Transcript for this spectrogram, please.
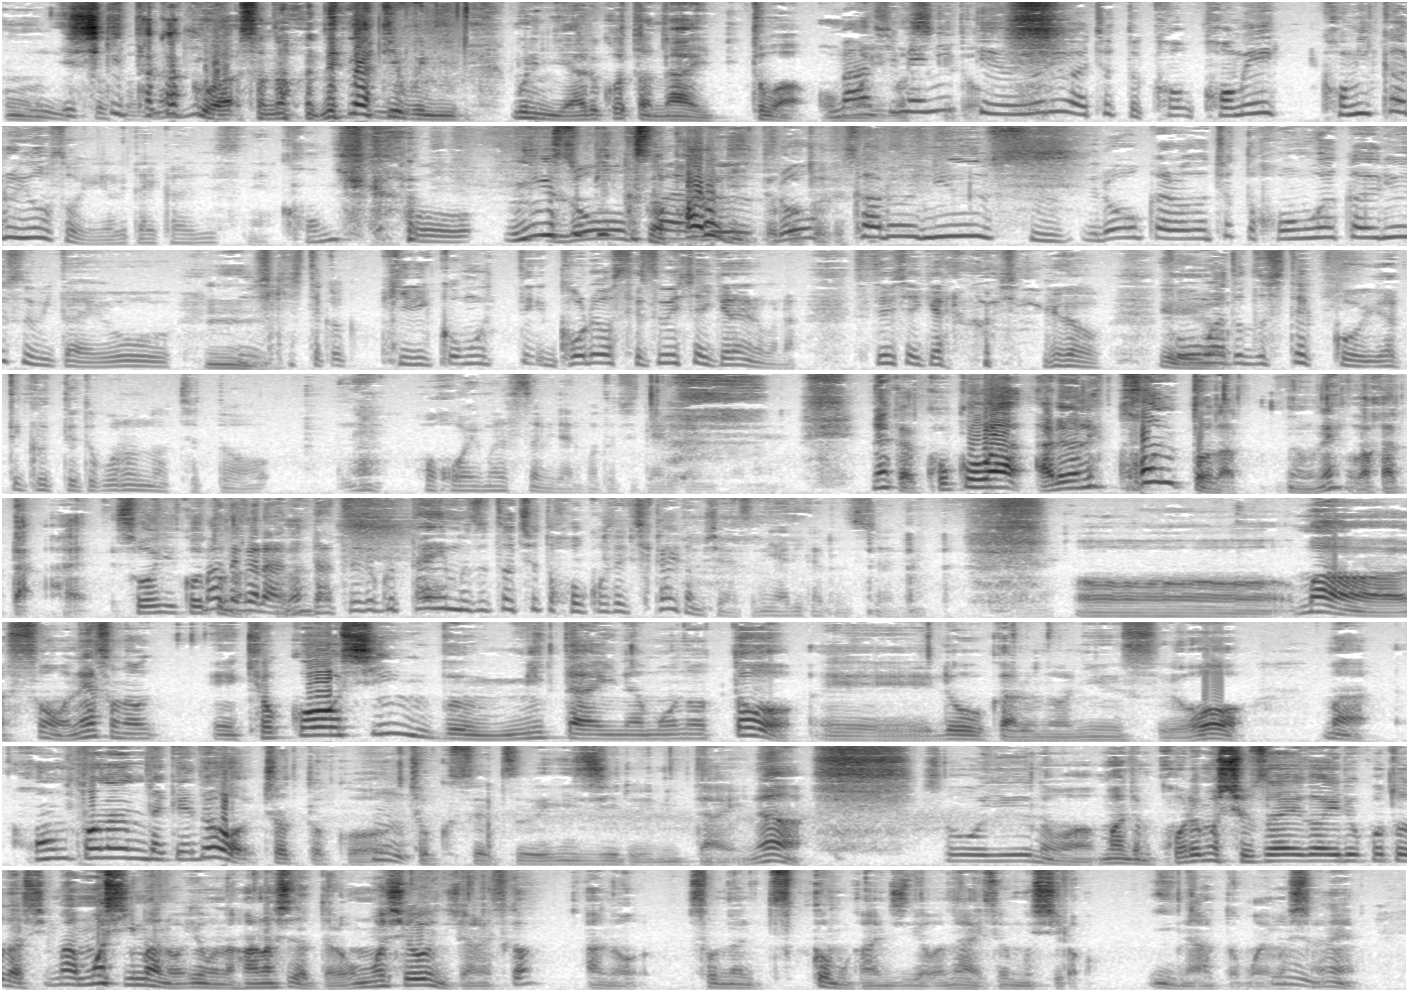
うん、意識高くは、その、ネガティブに無理にやることはないとは思いますけど。真面目にっていうよりは、ちょっとこコミ、コミカル要素をやりたい感じですね。コミカル？ニュースピックスのパロディってことですか？ローカルニュース、ローカルのちょっとほんわかニュースみたいを意識して切り込むって、これを説明しちゃいけないのかな？説明しちゃいけないかもしれないけど、フォーマットとしてこうやっていくってところのちょっと、ね、微笑ましさみたいなことちょっとやりたいんですよね。なんか、ここは、あれだね、コントだのね。わかった。はい。そういうことなのかな？まあだから、脱力タイムズとちょっと方向性近いかもしれないですね、やり方としてはね。あまあ、そうね、その、えー、虚構新聞みたいなものと、えー、ローカルのニュースを、まあ、本当なんだけど、ちょっとこう、直接いじるみたいな、そういうのは、まあでもこれも取材がいることだし、まあもし今のような話だったら面白いんじゃないですか？あの、そんなに突っ込む感じではないですよ、むしろ。いいなと思いましたね。うん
